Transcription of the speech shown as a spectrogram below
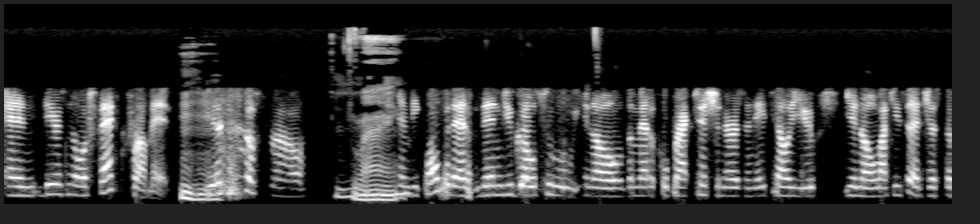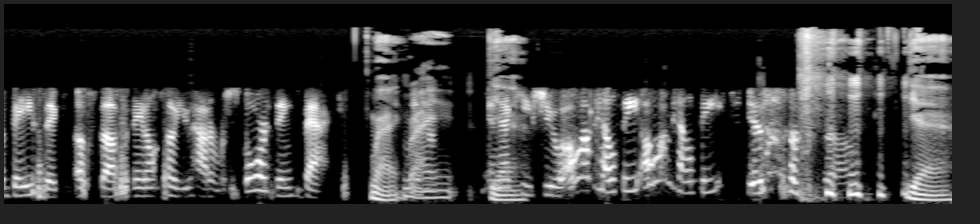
and there's no effect from it. Mm-hmm. You know? so. Right. And because of that, then you go to, you know, the medical practitioners and they tell you, you know, like you said, just the basics of stuff, but they don't tell you how to restore things back. Right. Right. And yeah. that keeps you, oh, I'm healthy. Oh, I'm healthy. You know? so. yeah.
